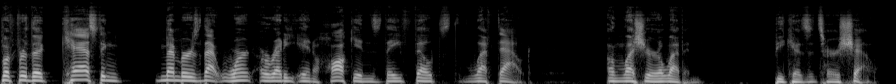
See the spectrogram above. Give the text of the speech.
But for the casting members that weren't already in Hawkins, they felt left out unless you're 11 because it's her show.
